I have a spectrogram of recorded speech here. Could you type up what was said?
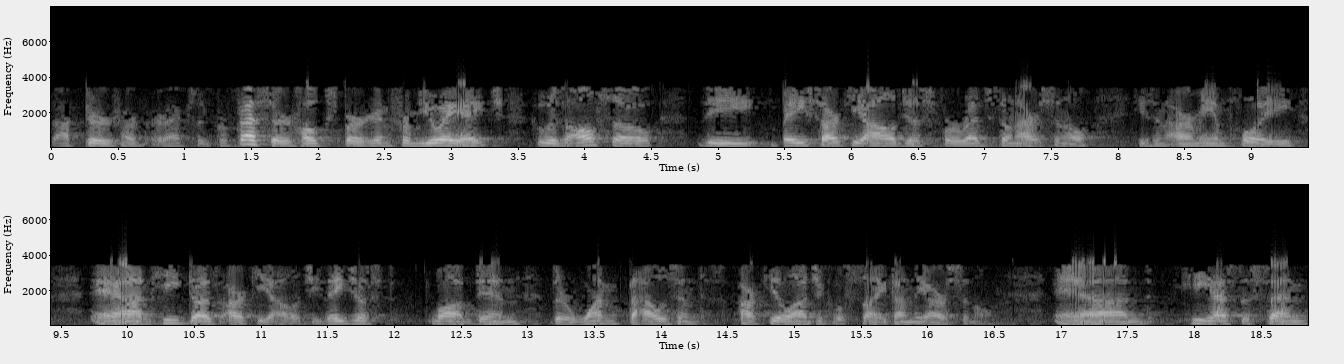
Dr., or, or actually Professor Hochsbergen from UAH, who is also the base archaeologist for Redstone Arsenal. He's an Army employee, and he does archaeology. They just logged in their 1,000th archaeological site on the arsenal. And he has to send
